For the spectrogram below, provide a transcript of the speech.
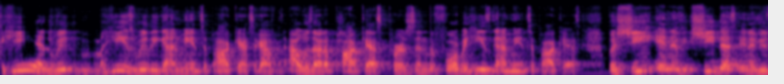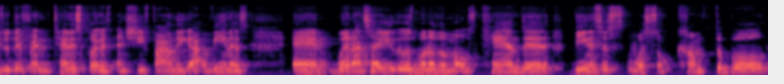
he has really he has really gotten me into podcasts. Like I, I was not a podcast person before, but he's gotten me into podcasts. But she interview she does interviews with different tennis players, and she finally got Venus. And when I tell you it was one of the most candid, Venus was so comfortable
